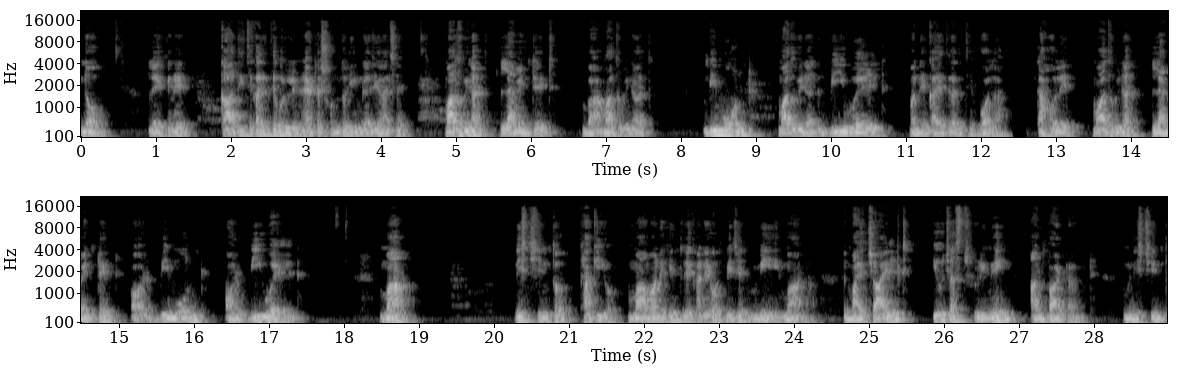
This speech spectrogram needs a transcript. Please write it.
no এখানে কাঁদিতে কাঁদিতে বললেন, একটা সুন্দর ইংরাজি আছে মাধবীনাথ ল্যামেন্টেড বা মাধবীনাথ বিমোন্ড মাধবীনাথ বি ওয়েল্ড মানে কাঁদিতে কাঁদিতে বলা। তাহলে Madhabinath lamented or bemoaned or bewailed মা নিশ্চিন্ত থাকিও। মা মানে কিন্তু এখানেও নিজের মেয়ে, মা না। My child you just remain unperturbed তুমি নিশ্চিন্ত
